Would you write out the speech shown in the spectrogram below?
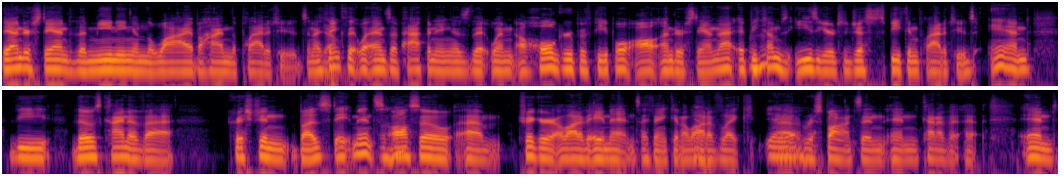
they understand the meaning and the why behind the platitudes. And I think that what ends up happening is that when a whole group of people all understand that, it mm-hmm. becomes easier to just speak in platitudes. And the those kind of uh, Christian buzz statements uh-huh. also um, trigger a lot of amens, I think, and a lot of like yeah, uh, yeah. response and and kind of a, and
